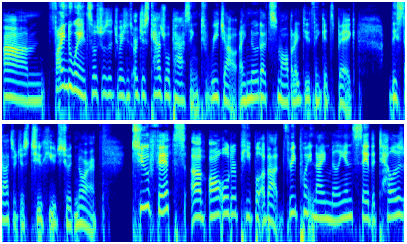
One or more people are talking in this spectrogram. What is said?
Um, find a way in social situations or just casual passing to reach out. I know that's small, but I do think it's big. These stats are just too huge to ignore. Two fifths of all older people, about 3.9 million, say the tele-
